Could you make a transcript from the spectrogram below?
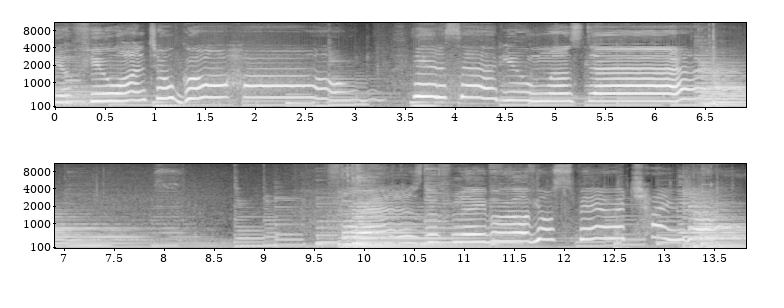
If you want to go home, it is said you must dance. For as the flavor of your spirit changes,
